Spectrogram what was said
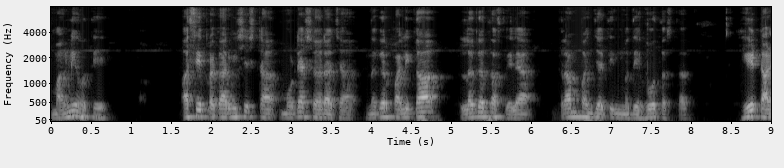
मागणी होते. असे प्रकार विशेषतः मोठ्या शहराच्या नगरपालिका लगत असलेल्या ग्रामपंचायतींमध्ये होत असतात. हे टाळ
